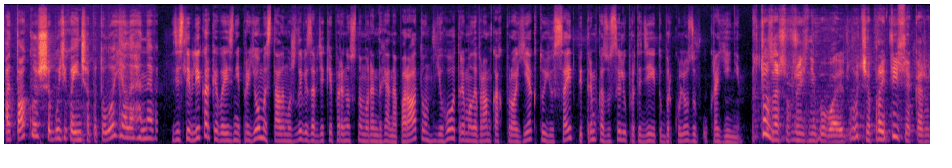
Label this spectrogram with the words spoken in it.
а також будь-яка інша патологія легенева. Зі слів лікарки, виїзні прийоми стали можливі завдяки переносному рентген-апарату. Його отримали в рамках проєкту «ЮСЕЙД» підтримка зусиль у протидії туберкульозу в Україні. Кто знает, что в жизни бывает. Лучше пройтись, как кажут.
